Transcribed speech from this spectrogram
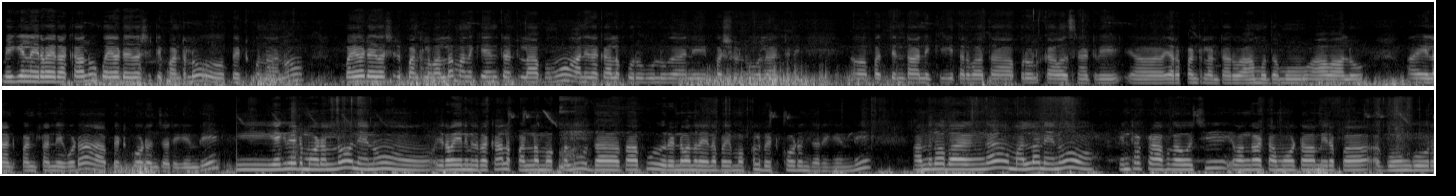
మిగిలిన ఇరవై రకాలు బయోడైవర్సిటీ పంటలు పెట్టుకున్నాను. బయోడైవర్సిటీ పంటల వల్ల మనకి ఏంటంటే లాభము? అన్ని రకాల పురుగులు కానీ పశువులు లాంటివి పత్తి తినడానికి తర్వాత పురుగులకు కావాల్సినటివి ఎర్ర పంటలు అంటారు ఆముదము ఆవాలు ఇలాంటి పంటలన్నీ కూడా పెట్టుకోవడం జరిగింది. ఈ ఏ మోడల్లో నేను ఇరవై ఎనిమిది రకాల పండ్ల మొక్కలు దాదాపు రెండు వందల ఎనభై మొక్కలు పెట్టుకోవడం జరిగింది. అందులో భాగంగా మళ్ళీ నేను ఇంటర్ క్రాప్గా వచ్చి వంగ టమోటా మిరప గోంగూర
